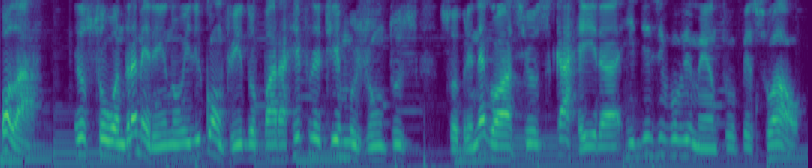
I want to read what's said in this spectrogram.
Olá, eu sou André Merino e lhe convido para refletirmos juntos sobre negócios, carreira e desenvolvimento pessoal.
